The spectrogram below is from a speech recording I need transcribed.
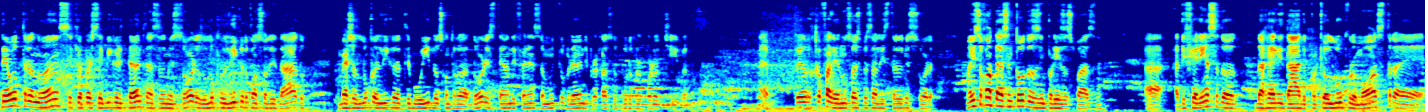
Tem outra nuance que eu percebi gritante nessas emissoras: o lucro líquido consolidado versus lucro líquido atribuído aos controladores tem uma diferença muito grande por causa da estrutura corporativa. É, é o que eu falei, eu não sou especialista em transmissora. Mas isso acontece em todas as empresas quase, né? A, a diferença do, da realidade, porque o lucro mostra, é,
